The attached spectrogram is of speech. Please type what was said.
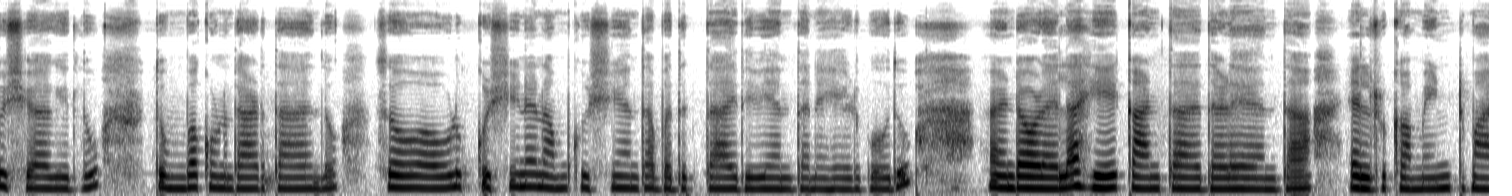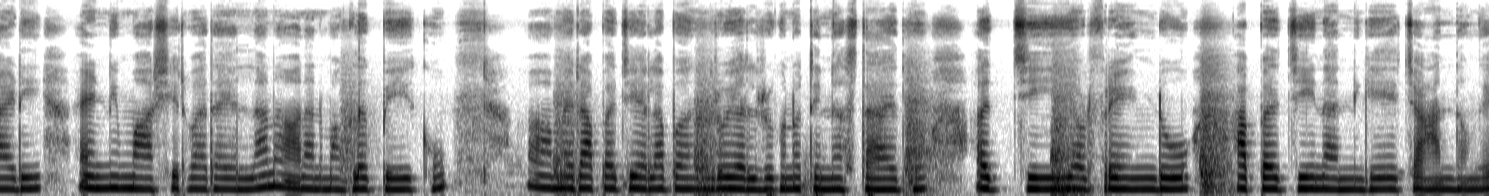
ಖುಷಿಯಾಗಿದ್ಲು, ತುಂಬ ಕುಣಿದಾಡ್ತಾ ಇದ್ಲು. ಸೊ ಅವಳು ಖುಷಿನೇ ನಮ್ಮ ಖುಷಿ ಅಂತ ಬದುಕ್ತಾ ಇದ್ದೀವಿ ಅಂತಲೇ ಹೇಳ್ಬೋದು. ಆ್ಯಂಡ್ ಅವಳೆಲ್ಲ ಹೇಗೆ ಕಾಣ್ತಾ ಇದ್ದಾಳೆ ಅಂತ ಎಲ್ಲರೂ ಕಮೆಂಟ್ ಮಾಡಿ ಆ್ಯಂಡ್ ನಿಮ್ಮ ಆಶೀರ್ವಾದ ಎಲ್ಲ ನನ್ನ ಮಗಳಿಗೆ ಬೇಕು. ಆಮೇಲೆ ಅಪ್ಪಾಜಿ ಎಲ್ಲ ಬಂದರು ಎಲ್ರಿಗೂ ತಿನ್ನಿಸ್ತಾ ಇದ್ದರು ಅಜ್ಜಿ, ಅವ್ಳ ಫ್ರೆಂಡು ಅಪ್ಪಾಜಿ, ನನಗೆ, ಚಾಂದಂಗೆ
